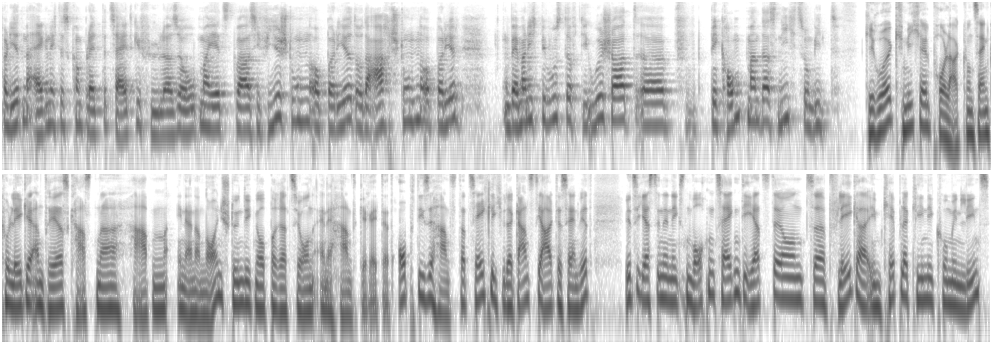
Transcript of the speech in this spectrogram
verliert man eigentlich das komplette Zeitgefühl. Also ob man jetzt quasi vier Stunden operiert oder acht Stunden operiert, wenn man nicht bewusst auf die Uhr schaut, äh, bekommt man das nicht so mit. Chirurg Michael Pollack und sein Kollege Andreas Kastner haben in einer neunstündigen Operation eine Hand gerettet. Ob diese Hand tatsächlich wieder ganz die alte sein wird, wird sich erst in den nächsten Wochen zeigen. Die Ärzte und äh, Pfleger im Kepler Klinikum in Linz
